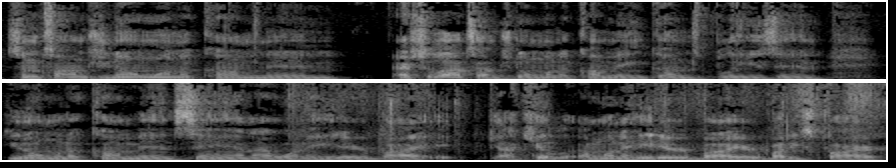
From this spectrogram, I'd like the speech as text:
Sometimes you don't want to come in. Actually, a lot of times you don't want to come in guns blazing. You don't want to come in saying, "I want to hate everybody. I kill. I want to hate everybody. Everybody's fired."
